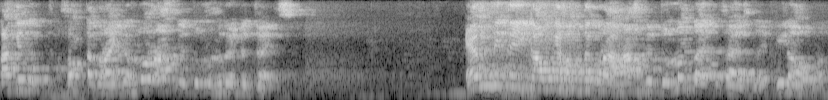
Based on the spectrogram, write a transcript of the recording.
তাকে হত্যা করা, এটা হলো রাষ্ট্রের জন্য হলো এটা জায়েজ। এমনিতেই কাউকে হত্যা করা রাষ্ট্রের জন্য জায়েজ নয়, বিনা অপরাধ।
